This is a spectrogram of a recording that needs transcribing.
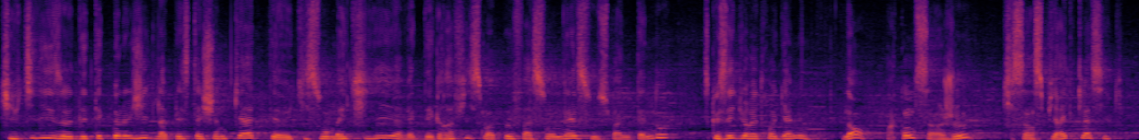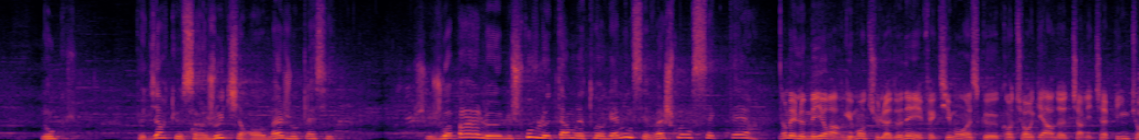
qui utilise euh, des technologies de la PlayStation 4 euh, qui sont maquillées avec des graphismes un peu façon NES ou Super Nintendo. Est-ce que c'est du rétro gaming? Non. Par contre, c'est un jeu qui s'est inspiré de classiques. Donc, on peut dire que c'est un jeu qui rend hommage au classique. Je, je vois pas, le, le- je trouve le terme rétro gaming c'est vachement sectaire. Non mais le meilleur argument tu l'as donné effectivement. Est-ce que quand tu regardes Charlie Chaplin, tu,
